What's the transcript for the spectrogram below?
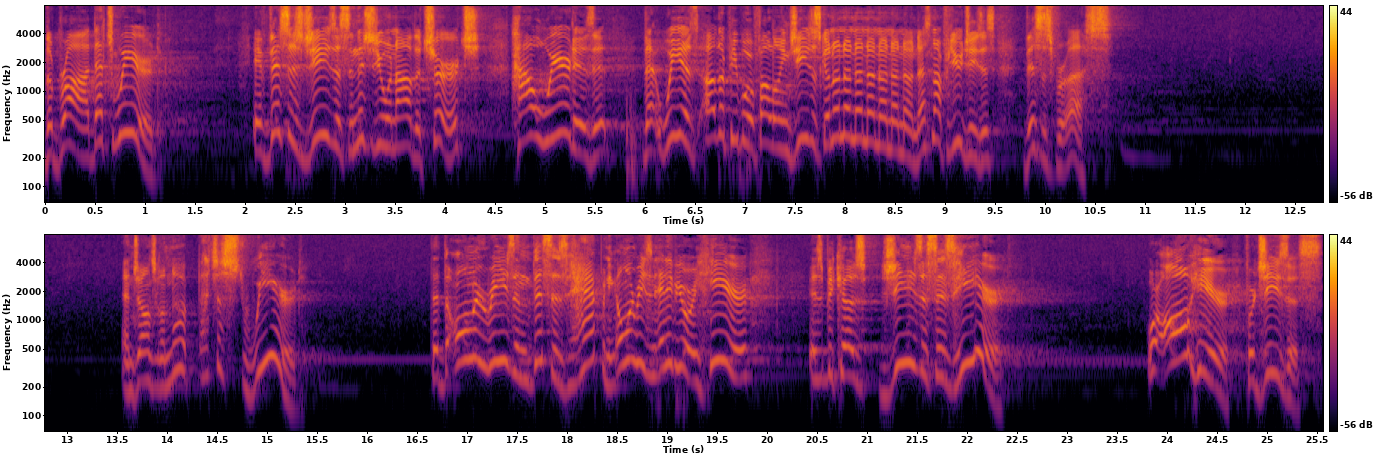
the bride. That's weird. If this is Jesus and this is you and I, the church, how weird is it that we, as other people who are following Jesus, go, no, no, no, no, no, no, no, that's not for you, Jesus. This is for us. And John's going, no, that's just weird. That the only reason this is happening, the only reason any of you are here is because Jesus is here. We're all here for Jesus.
